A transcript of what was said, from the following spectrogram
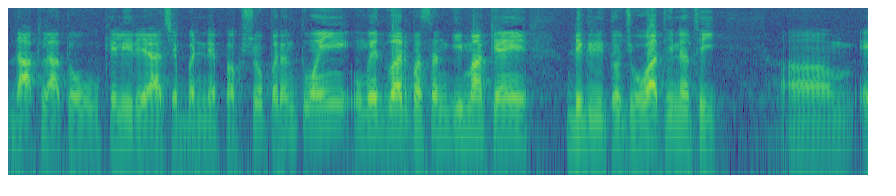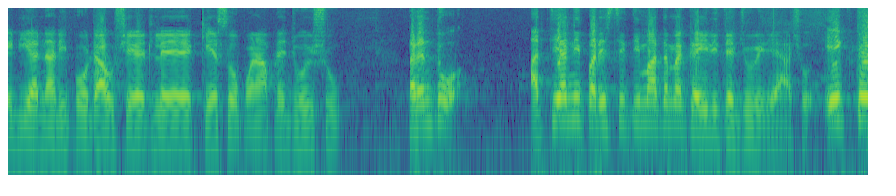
દાખલા તો ઉકેલી રહ્યા છે બંને પક્ષો. પરંતુ અહીં ઉમેદવાર પસંદગીમાં ક્યાંય ડિગ્રી તો જોવાતી નથી. એડીઆરના રિપોર્ટ આવશે એટલે કેસો પણ આપણે જોઈશું. પરંતુ અત્યારની પરિસ્થિતિમાં તમે કઈ રીતે જોઈ રહ્યા છો? એક તો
